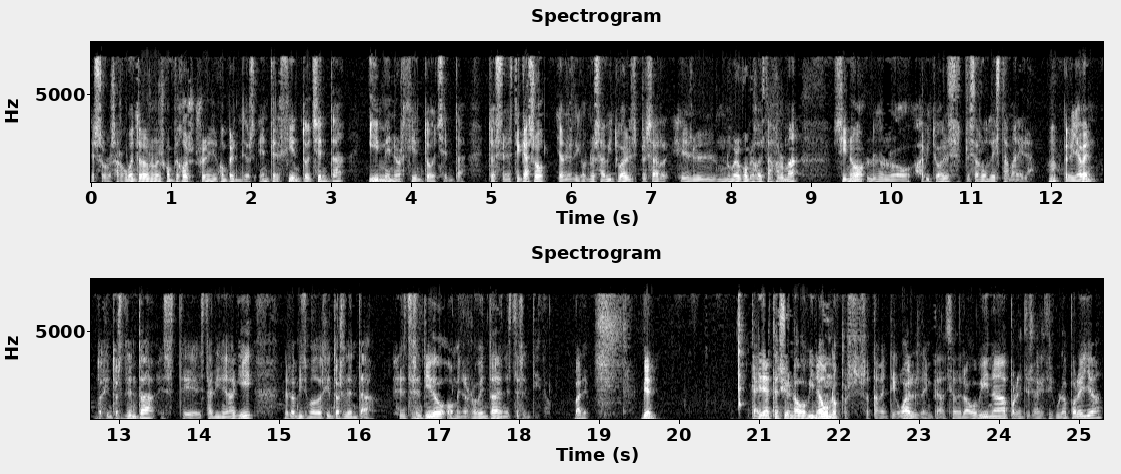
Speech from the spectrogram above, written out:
eso, los argumentos de los números complejos suelen ir comprendidos entre 180 y menos 180. Entonces, en este caso, ya les digo, no es habitual expresar el número complejo de esta forma, sino lo, habitual es expresarlo de esta manera. Pero ya ven, 270, este, esta línea de aquí, es lo mismo 270 en este sentido o menos 90 en este sentido. ¿Vale? Bien, La idea de tensión en la bobina 1, pues exactamente igual, la impedancia de la bobina por la intensidad que circula por ella,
